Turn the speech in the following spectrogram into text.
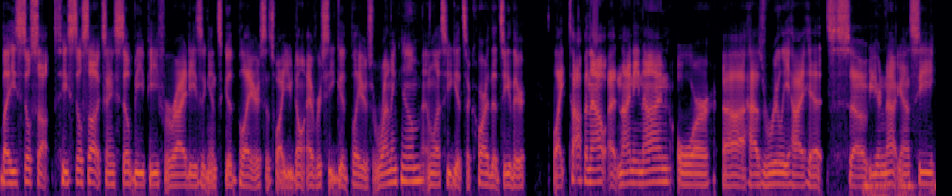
but he still sucks. He still sucks, and he's still BP for righties against good players. That's why you don't ever see good players running him unless he gets a card that's either like topping out at 99 or uh, has really high hits. So you're not gonna see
